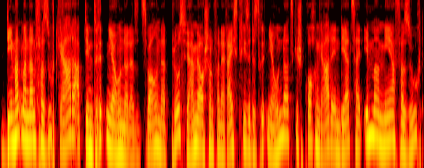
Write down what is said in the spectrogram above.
Dem hat man dann versucht, gerade ab dem dritten Jahrhundert, also 200 plus, wir haben ja auch schon von der Reichskrise des dritten Jahrhunderts gesprochen, gerade in der Zeit immer mehr versucht,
